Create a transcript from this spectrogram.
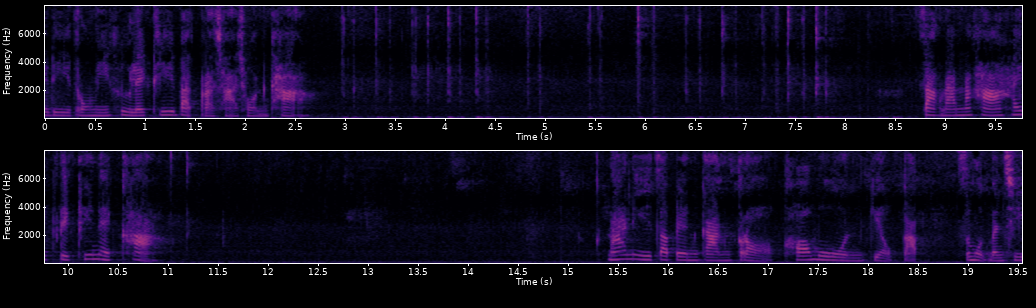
ID ตรงนี้คือเลขที่บัตรประชาชนค่ะ จากนั้นนะคะให้คลิกที่ next ค่ะ หน้านี้จะเป็นการกรอกข้อมูลเกี่ยวกับสมุดบัญชี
